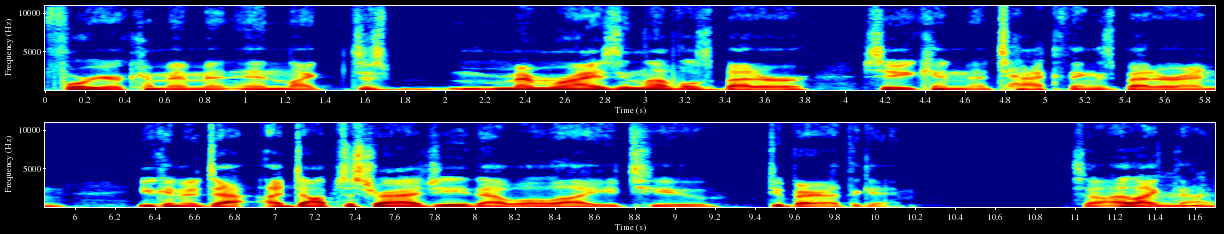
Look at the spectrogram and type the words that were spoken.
for your commitment and like just memorizing levels better so you can attack things better and you can adopt a strategy that will allow you to do better at the game. So I like that.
